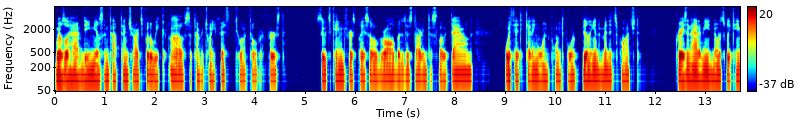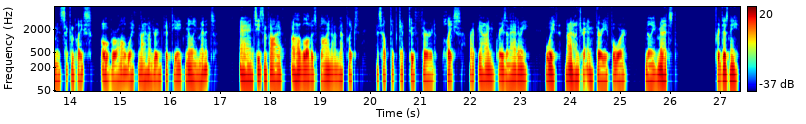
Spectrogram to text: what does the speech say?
We also have the Nielsen Top 10 charts for the week of September 25th to October 1st. Suits came in first place overall, but it is starting to slow down, with it getting 1.4 billion minutes watched. Grey's Anatomy noticeably came in second place overall with 958 million minutes, and season 5 of Love is Blind on Netflix has helped it get to third place, right behind Grey's Anatomy with 934 million minutes. For Disney,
